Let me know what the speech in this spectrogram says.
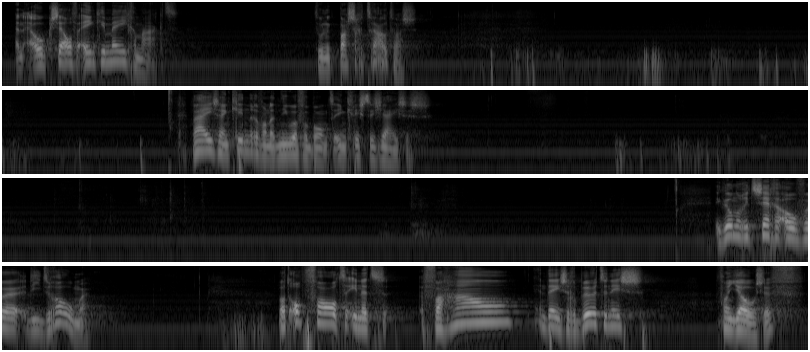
En ook zelf één keer meegemaakt. Toen ik pas getrouwd was. Wij zijn kinderen van het nieuwe verbond in Christus Jezus. Ik wil nog iets zeggen over die dromen. Wat opvalt in het verhaal, in deze gebeurtenis van Jozef,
